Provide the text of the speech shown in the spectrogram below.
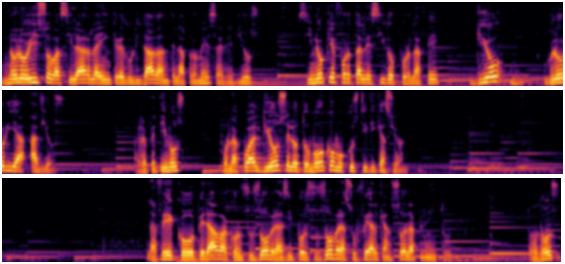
no lo hizo vacilar la incredulidad ante la promesa de Dios, sino que fortalecido por la fe, dio gloria a Dios. Repetimos, por la cual Dios se lo tomó como justificación. La fe cooperaba con sus obras y por sus obras su fe alcanzó la plenitud. Todos,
